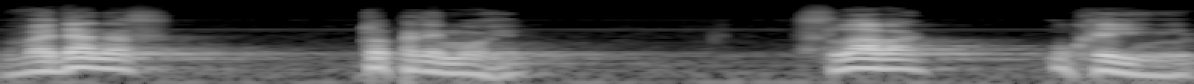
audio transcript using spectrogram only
веде нас до перемоги. Слава Україні!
